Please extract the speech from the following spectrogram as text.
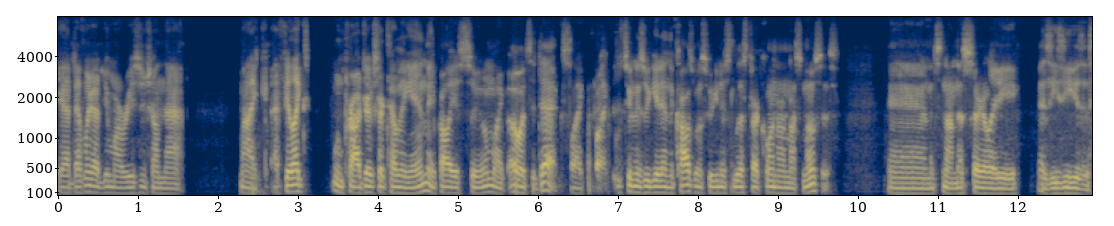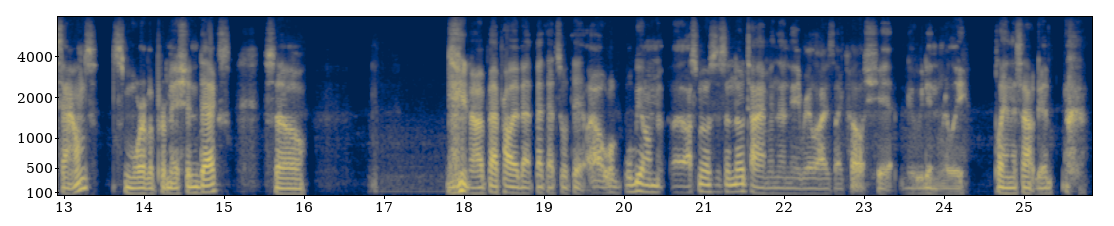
Yeah, definitely got to do more research on that. Mike. I feel like when projects are coming in, they probably assume like, oh, it's a Dex. Like, as soon as we get into Cosmos, we can just list our coin on Osmosis, and it's not necessarily as easy as it sounds. It's more of a permission Dex. So, you know, I probably bet, bet that's what they. Oh, we'll, we'll be on uh, Osmosis in no time, and then they realize like, oh shit, we didn't really plan this out good.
